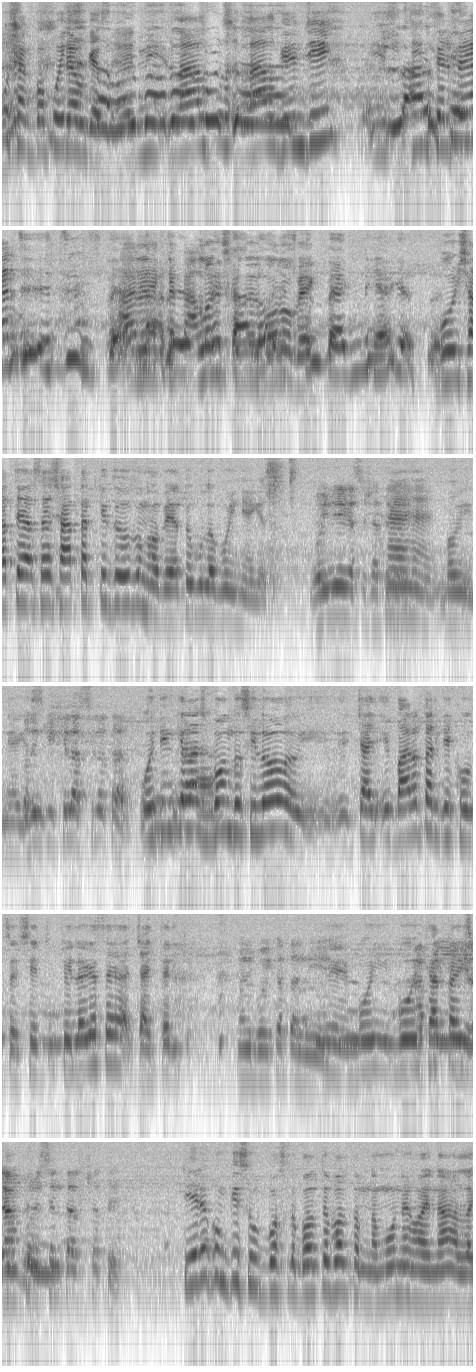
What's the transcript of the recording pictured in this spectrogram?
পোশাক বা গেছে। আমার এমনি বাবার লাল লাল গেঞ্জি জিন্সের প্যান্ট গেঞ্জি, জিন্স প্যান্ট আর একটা কালো স্কুলের বড় ব্যাগ। ব্যাগ নিয়ে গেছে। বই সাথে আছে সাত আট কেজি ওজন হবে এতগুলো বই নিয়ে গেছে। বই নিয়ে গেছে সাথে হ্যাঁ হ্যাঁ বই নিয়ে ওদিন কি ক্লাস ছিল তার? ওই দিন ক্লাস বন্ধ ছিল বারো তারিখে খুলছে সে চলে গেছে চার তারিখে। মানে বই খাতা নিয়ে। বই বই খাতা করেছেন তার সাথে? এরকম কিছু বলতে পারতাম না মনে হয় না আল্লাহ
